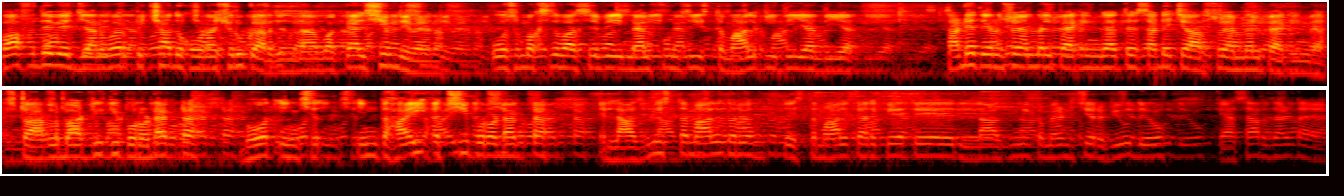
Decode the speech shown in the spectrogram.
ਬਫ ਦੇ ਵਿੱਚ ਜਾਨਵਰ ਪਿੱਛਾ ਦਿਖਾਉਣਾ ਸ਼ੁਰੂ ਕਰ ਦਿੰਦਾ ਵਾ ਕੈਲਸ਼ੀਅਮ ਦੀ ਵਜ੍ਹਾ ਨਾਲ। ਉਸ ਮਕਸਦ ਵਾਸਤੇ ਵੀ ਮੈਲਫੁੰਸੀ ਇਸਤੇਮਾਲ ਕੀਤੀ ਜਾਂਦੀ ਹੈ। 350 ml ਪੈਕਿੰਗ ਹੈ ਤੇ 450 ml ਪੈਕਿੰਗ ਹੈ ਸਟਾਰ ਲੈਬਾਰਟਰੀ ਦੀ ਪ੍ਰੋਡਕਟ ਹੈ ਬਹੁਤ ਇੰਚ- ਇੰਤਹਾਈ ਅੱਛੀ ਪ੍ਰੋਡਕਟ ਹੈ ਇਹ ਲਾਜ਼ਮੀ ਇਸਤੇਮਾਲ ਕਰਿਓ ਤੇ ਇਸਤੇਮਾਲ ਕਰਕੇ ਤੇ ਲਾਜ਼ਮੀ ਕਮੈਂਟ 'ਚ ਰਿਵਿਊ ਦਿਓ ਕੈਸਾ ਰਿਜ਼ਲਟ ਆਇਆ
